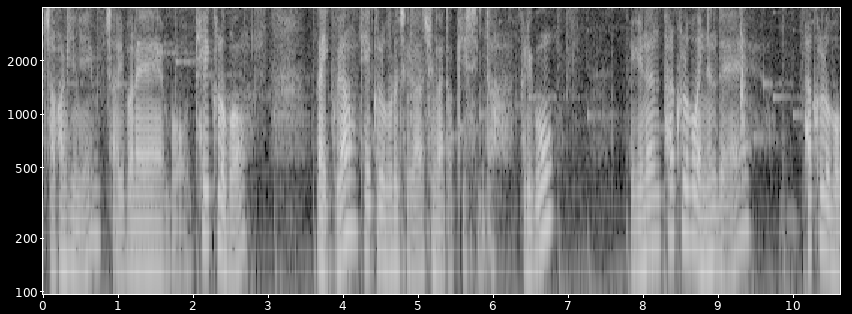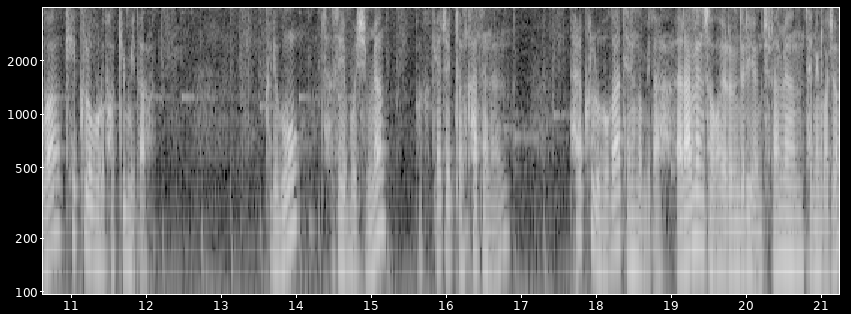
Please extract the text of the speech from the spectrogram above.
자 관객님 자 이번에 뭐 K 클로버가 있고요. K 클로버를 제가 중간에 넣겠습니다. 그리고 여기는 8클로버가 있는데 8클로버가 K클로버로 바뀝니다. 그리고 자세히 보시면 아까 껴져 있던 카드는 8클로버가 되는 겁니다. 라면서 여러분들이 연출하면 되는 거죠.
